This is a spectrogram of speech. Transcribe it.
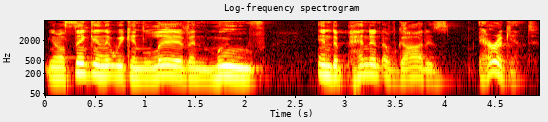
you know, thinking that we can live and move independent of God is arrogant.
